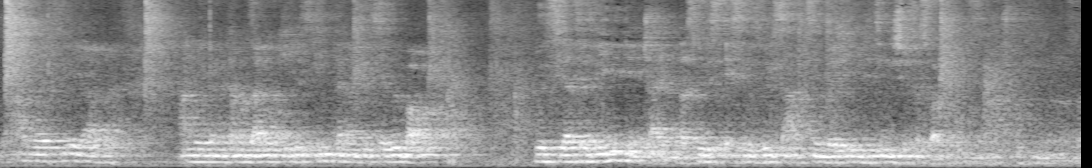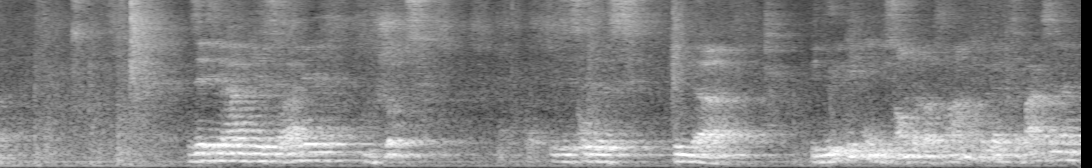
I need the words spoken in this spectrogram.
Jahre, 4 Jahre annehmen, kann man sagen, okay, das Kind kann eigentlich selber überhaupt nur sehr, sehr wenig entscheiden, was will es essen, was will es anziehen, welche medizinische Versorgung es ansprechen und so weiter. Das heißt, wir haben hier Sorge und Schutz. Das ist so, dass Kinder benötigen, in besonderer Form, als Erwachsene.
